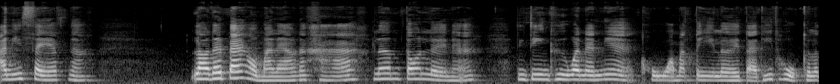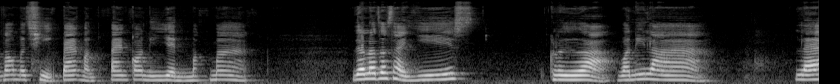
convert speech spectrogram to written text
อันนี้เซฟนะ เราได้แป้งออกมาแล้วนะคะ เริ่มต้นเลยนะ จริงๆ คือวันนั้นเนี่ยครูมาตีเลย แต่ที่ถูกคือเราต้องมาฉีกแป้งก่อนแป้งก้อนนี้เย็นมากๆ เดี๋ยวเราจะใส่ยีสต์เกลือวานิลา และ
